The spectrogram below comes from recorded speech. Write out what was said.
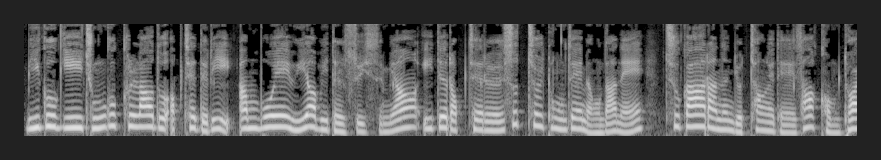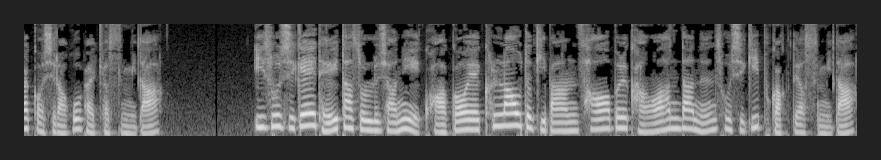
미국이 중국 클라우드 업체들이 안보에 위협이 될 수 있으며 이들 업체를 수출 통제 명단에 추가하라는 요청에 대해서 검토할 것이라고 밝혔습니다. 이 소식에 데이터 솔루션이 과거에 클라우드 기반 사업을 강화한다는 소식이 부각되었습니다.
